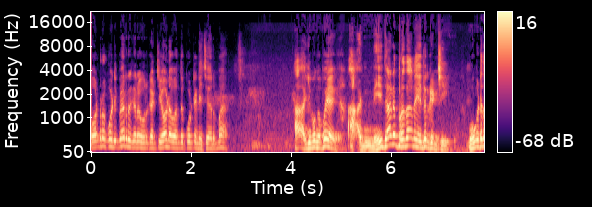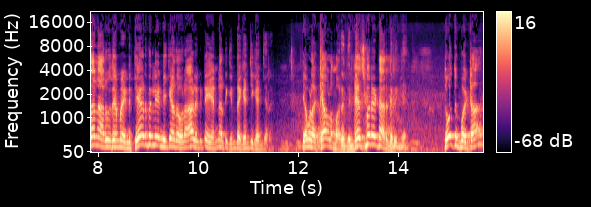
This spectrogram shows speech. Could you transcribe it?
ஒன்றரை கோடி பேர் இருக்கிற ஒரு கட்சியோடு வந்து கூட்டணி சேருமா? ஆ, இவங்க போய் நீ தானே பிரதான எதிர்கட்சி. உங்கள்கிட்ட தானே அறுபது எம்எல்ஏ தேர்தலே நிற்காத ஒரு ஆளுக்கிட்ட என்னத்துக்கு இந்த கட்சி கஞ்சிற எவ்வளோ கேவலமாக இருக்குது? டெஸ்பரேட்டாக இருக்கிறீங்க. தோற்று போயிட்டால்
